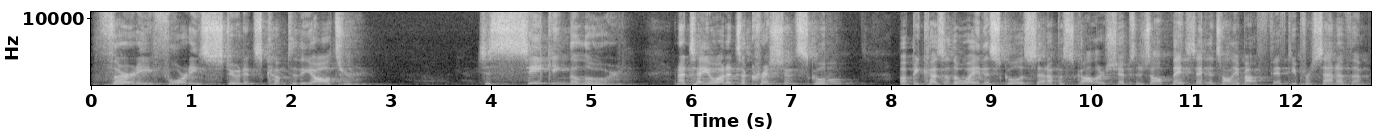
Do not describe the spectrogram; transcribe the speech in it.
30, 40 students come to the altar, just seeking the Lord. And I tell you what, it's a Christian school. But because of the way this school is set up with scholarships, all, they say it's only about 50% of them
